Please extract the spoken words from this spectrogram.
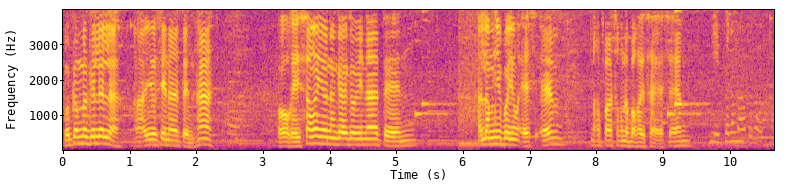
Huwag kang mag-alala. Aayusin natin, ha? Okay, sa ngayon ang gagawin natin, Alam niyo ba yung SM? Nakapasok na ba kayo sa SM? Hindi pa naman po.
